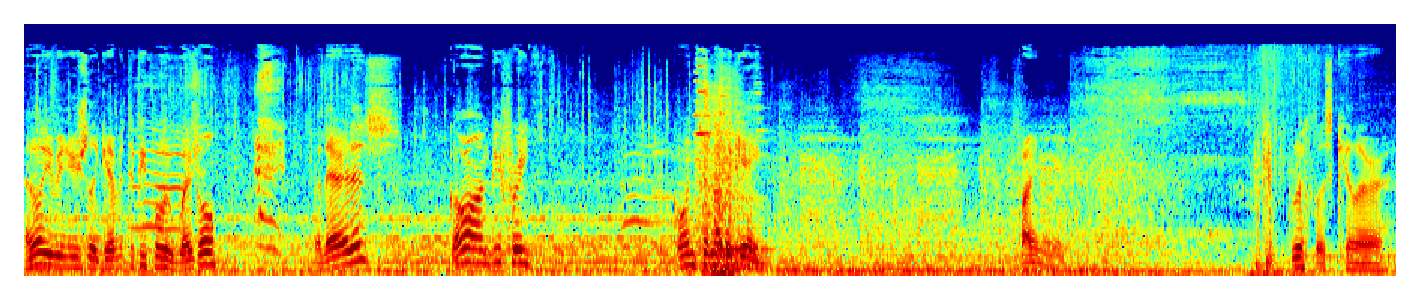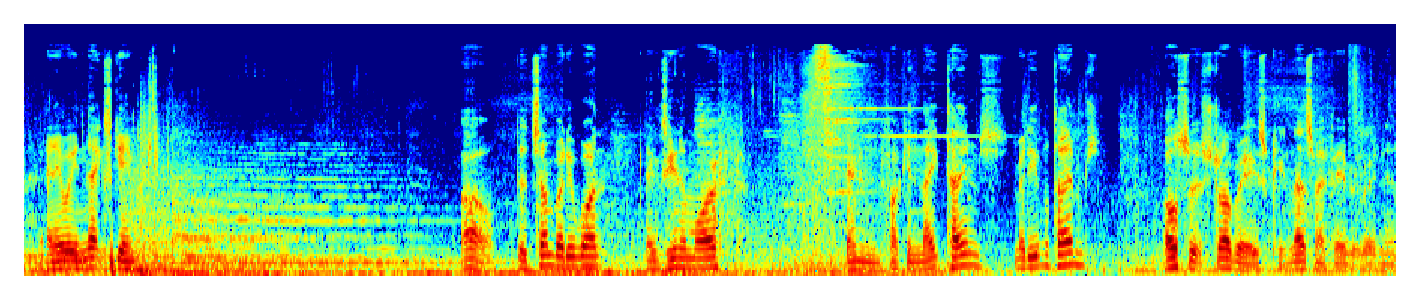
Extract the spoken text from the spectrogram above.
I don't even usually give it to people who wiggle. But there it is. Go on, be free. Go into another game. Finally. Ruthless killer. Anyway, next game. Oh, did somebody want a xenomorph in fucking night times? Medieval times? Also, strawberry ice cream. That's my favorite right now.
